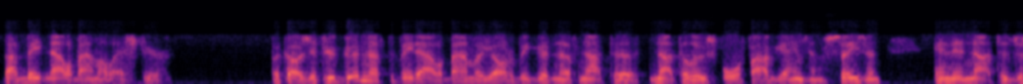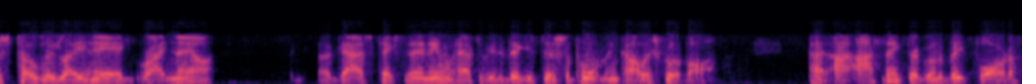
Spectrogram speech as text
by beating Alabama last year. Because if you're good enough to beat Alabama, you ought to be good enough not to not to lose four or five games in a season, and then not to just totally lay an egg. Right now, uh, guys, Texas A&M would have to be the biggest disappointment in college football. I, I think they're going to beat Florida.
